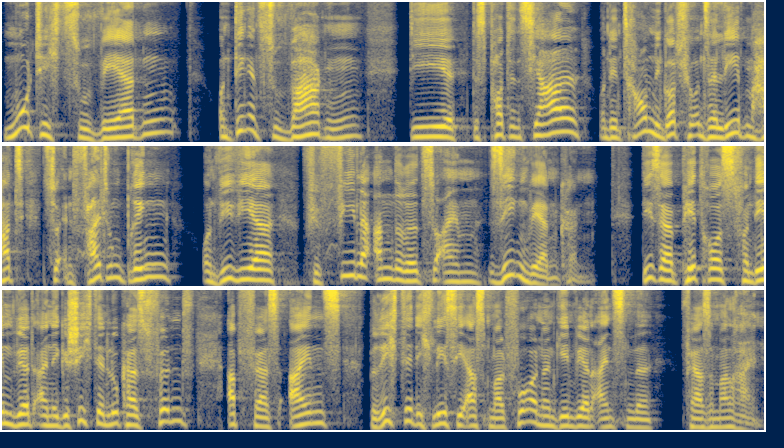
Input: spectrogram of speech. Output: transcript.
mutig zu werden und Dinge zu wagen, die das Potenzial und den Traum, den Gott für unser Leben hat, zur Entfaltung bringen und wie wir für viele andere zu einem Segen werden können. Dieser Petrus, von dem wird eine Geschichte in Lukas 5 ab Vers 1 berichtet. Ich lese sie erstmal vor und dann gehen wir in einzelne Verse mal rein.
